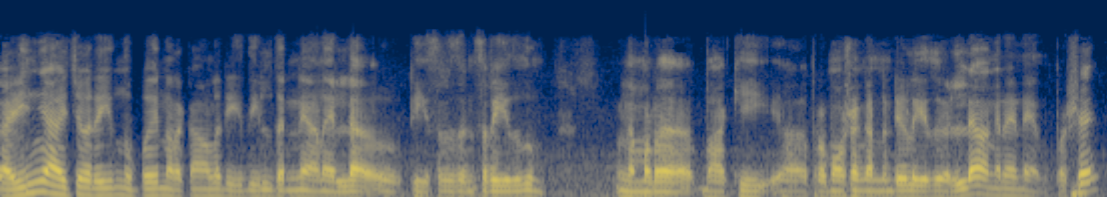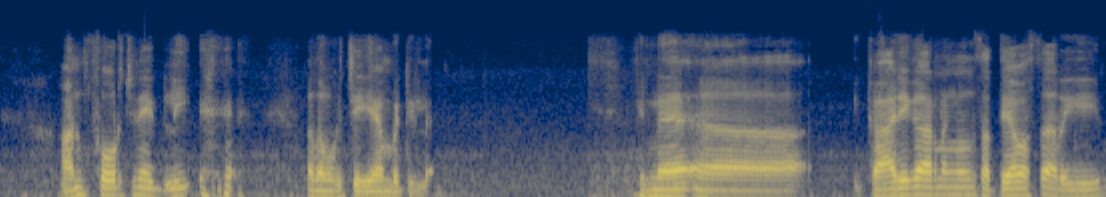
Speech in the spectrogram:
കഴിഞ്ഞ ആഴ്ച വരെയും മുപ്പതിന് ഇറക്കാനുള്ള രീതിയിൽ തന്നെയാണ് എല്ലാ ടീസർ സെൻസർ ചെയ്തതും നമ്മുടെ ബാക്കി പ്രൊമോഷൻ കണ്ടന്റുകൾ ചെയ്തതും എല്ലാം അങ്ങനെ തന്നെയായിരുന്നു. പക്ഷേ അൺഫോർച്ചുനേറ്റ്ലി അത് നമുക്ക് ചെയ്യാൻ പറ്റില്ല. പിന്നെ കാര്യകാരണങ്ങൾ സത്യാവസ്ഥ അറിയുകയും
